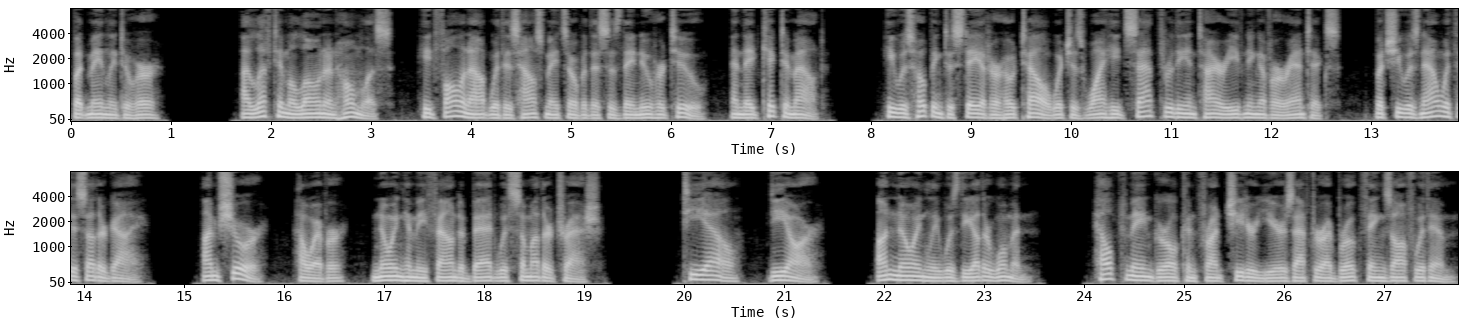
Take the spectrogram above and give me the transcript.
but mainly to her. I left him alone and homeless, he'd fallen out with his housemates over this as they knew her too, and they'd kicked him out. He was hoping to stay at her hotel, which is why he'd sat through the entire evening of her antics, but she was now with this other guy. I'm sure, however, knowing him, he found a bed with some other trash. TL, DR. Unknowingly was the other woman. Helped main girl confront cheater years after I broke things off with him.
